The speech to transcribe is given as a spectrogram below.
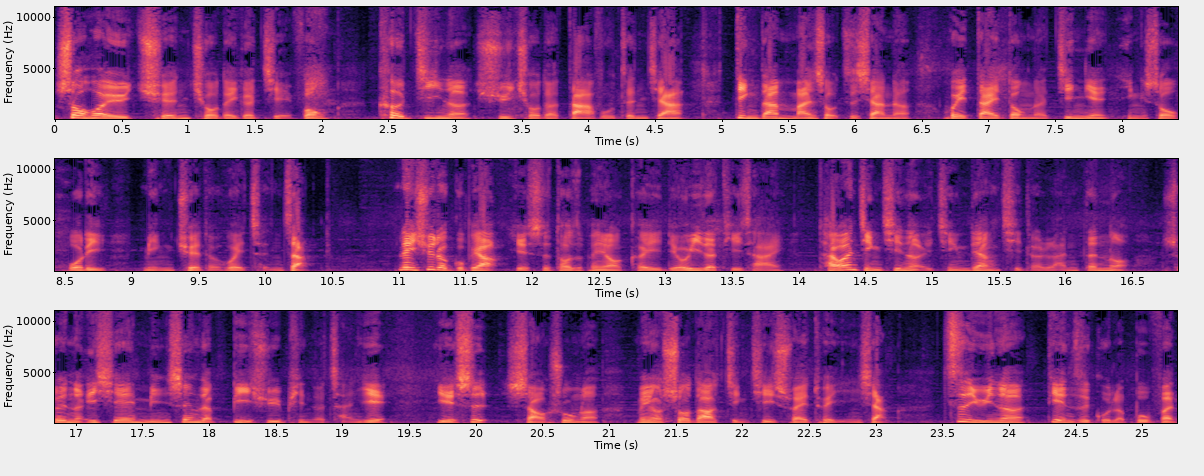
受惠于全球的一个解封，客机呢需求的大幅增加，订单满手之下呢，会带动呢今年营收获利明确的会成长。内需的股票也是投资朋友可以留意的题材。台湾景气呢已经亮起了蓝灯哦，所以呢一些民生的必需品的产业也是少数呢没有受到景气衰退影响。至于呢电子股的部分。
